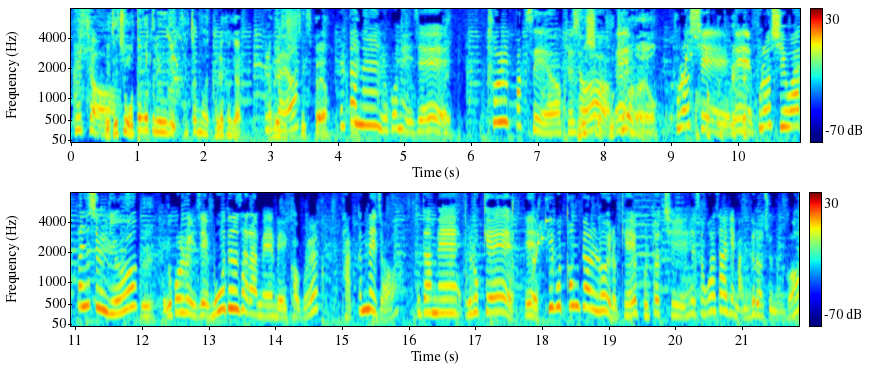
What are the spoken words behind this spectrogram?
그렇죠. 뭐 대충 어떤 것들이 있는지 살짝만 간략하게 안- 안내해? 주실 수 있을까요? 일단은 요거는 이제 네. 툴 박스예요. 그래서 브러쉬가 그렇게 예, 많아요? 브러쉬, 네, 브러쉬와 펜슬류, 네. 이걸로 이제 모든 사람의 메이크업을 다 끝내죠. 그 다음에 이렇게 예, 피부 톤별로 이렇게 볼터치해서 화사하게 만들어주는 거.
